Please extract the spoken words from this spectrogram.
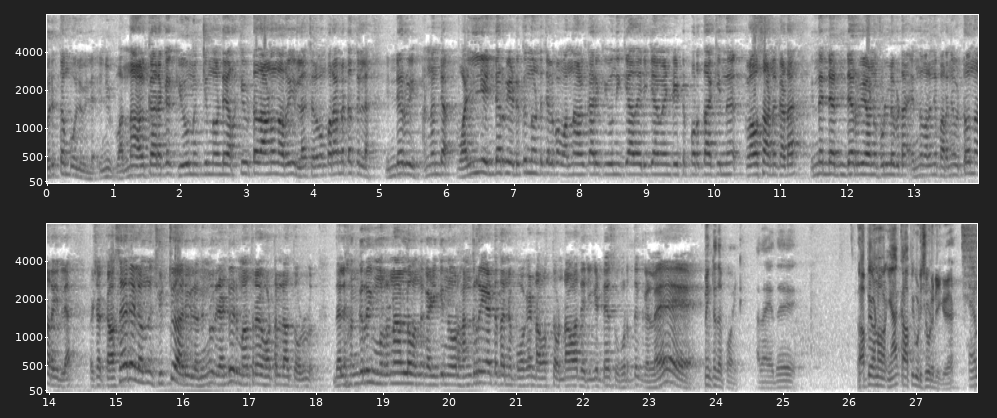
ഒരുത്തം പോലും ഇല്ല. ഇനി വന്ന ആൾക്കാരൊക്കെ ക്യൂ നിൽക്കുന്നോണ്ട് ഇറക്കി വിട്ടതാണോന്ന് അറിയില്ല. ചിലപ്പം പറയാൻ പറ്റത്തില്ല. ഇന്റർവ്യൂ അണ്ണന്റെ വലിയ ഇന്റർവ്യൂ എടുക്കുന്നോണ്ട് ചിലപ്പോൾ വന്ന ആൾക്കാർ ക്യൂ നിൽക്കാതെ ഇരിക്കാൻ വേണ്ടിയിട്ട് പുറത്താക്കി ഇന്ന് ക്ലോസ് ആണ് കട. ഇന്ന് എന്റെ ഇന്റർവ്യൂ ആണ് ഫുള്ള് ഇവിടെ എന്ന് പറഞ്ഞ് പറഞ്ഞു വിട്ടോന്ന് അറിയില്ല. പക്ഷെ കസേരയിലൊന്നും ചുറ്റും ആരുമില്ല. നിങ്ങൾ രണ്ടുപേരും മാത്രമേ ഹോട്ടലിനകത്തുള്ളൂ. എന്തായാലും ഹംഗറി മൃണാളിൽ വന്ന് കഴിക്കുന്നവർ ഹംഗറി ആയിട്ട് തന്നെ പോകേണ്ട അവസ്ഥ ഉണ്ടാവാതിരിക്കട്ടെ സുഹൃത്തുക്കളെ. അതായത് കാപ്പി വേണോ? ഞാൻ കാപ്പി കുടിച്ചുകൊണ്ടിരിക്കുവേ. ഞങ്ങൾ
